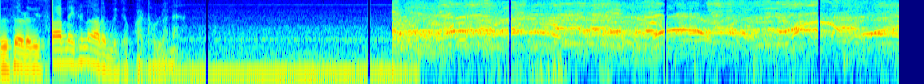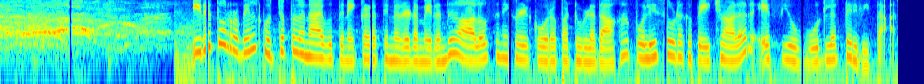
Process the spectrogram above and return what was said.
விசேட விசாரணைகள் ஆரம்பிக்கப்பட்டுள்ளன. இது தொடர்பில் குற்றப்புலனாய்வு திணைக்களத்தினரிடமிருந்து ஆலோசனைகள் கோரப்பட்டுள்ளதாக போலீஸ் ஊடக பேச்சாளர் எஃப் யூ வூட்லர் தெரிவித்தார்.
